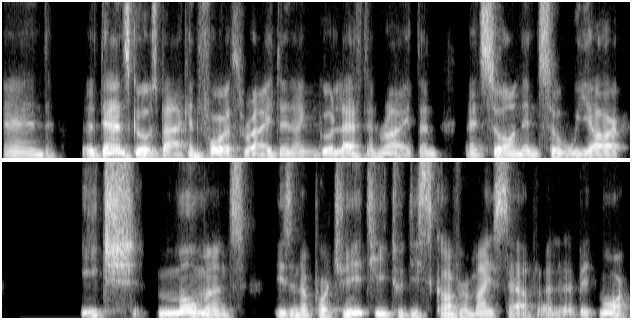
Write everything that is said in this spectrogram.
and dance goes back and forth right? And i go left and right and and so on. And so we are each moment is an opportunity to discover myself a little bit more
